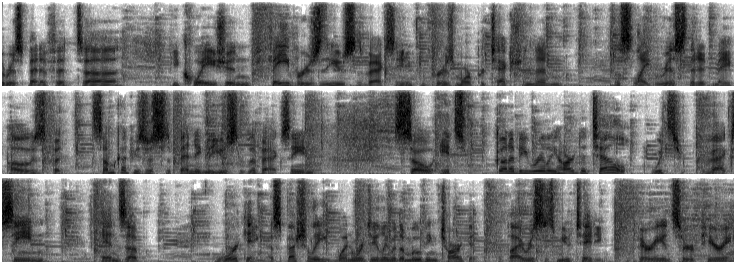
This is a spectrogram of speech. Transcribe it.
the risk benefit uh, equation favors the use of the vaccine. It confers more protection than the slight risk that it may pose. But some countries are suspending the use of the vaccine. So it's going to be really hard to tell which vaccine ends up working, especially when we're dealing with a moving target. The virus is mutating, variants are appearing.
